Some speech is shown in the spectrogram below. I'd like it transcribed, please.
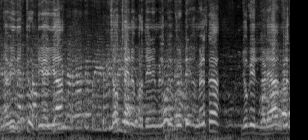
ਨਵੀਂ ਦੀ ਝੋਟੀ ਆਈ ਆ। ਚੌਥੇ ਨੰਬਰ ਤੇ ਨੇ ਮਿਲਕ ਬਿਊਟੀ ਮਿਲਕ ਜੋ ਕਿ ਲੜਿਆ ਮਿਲਕ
